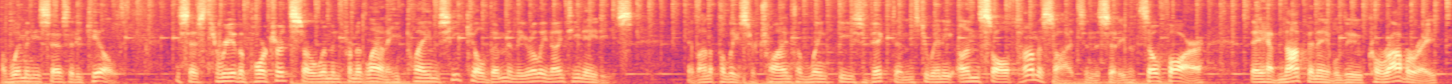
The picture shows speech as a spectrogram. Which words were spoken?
of women he says that he killed. He says three of the portraits are women from Atlanta. He claims he killed them in the early 1980s. Atlanta police are trying to link these victims to any unsolved homicides in the city, but so far, they have not been able to corroborate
